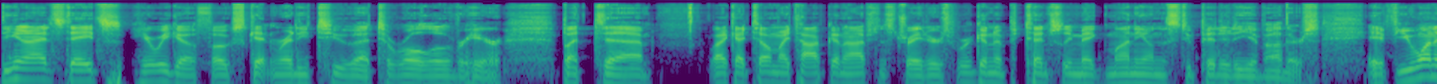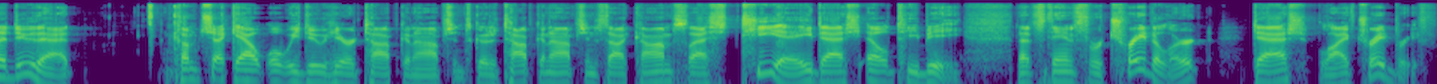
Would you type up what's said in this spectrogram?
the United States, here we go, folks, getting ready to uh, to roll over here. But uh, like I tell my Top Gun options traders, we're going to potentially make money on the stupidity of others. If you want to do that, come check out what we do here at Top Gun Options. Go to topgunoptions.com slash TA-LTB. That stands for Trade Alert dash live trade brief.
